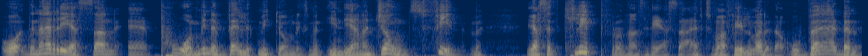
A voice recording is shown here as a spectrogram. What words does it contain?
Och den här resan eh, påminner väldigt mycket om liksom en Indiana Jones-film. Jag har sett klipp från hans resa eftersom han filmade då och världen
